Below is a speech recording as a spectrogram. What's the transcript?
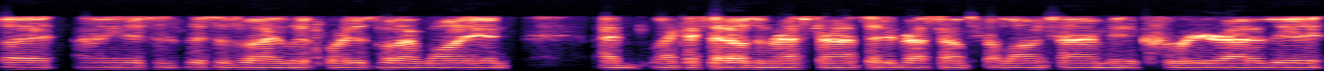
but I mean, this is this is what I live for. This is what I wanted. I like I said, I was in restaurants. I did restaurants for a long time. Made a career out of it,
